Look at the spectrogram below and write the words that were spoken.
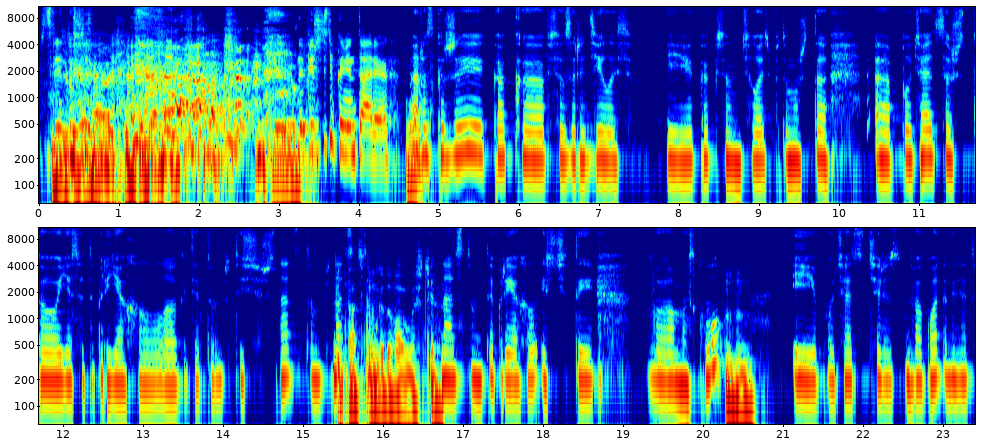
След- Типа, кто не поднял. Напишите в комментариях. Расскажи, как все зародилось и как все началось, потому что э, получается, что если ты приехал э, где-то в 2016 В 2015 году в августе. 2015 ты приехал из Читы в Москву, Мгм. и получается через два года где-то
